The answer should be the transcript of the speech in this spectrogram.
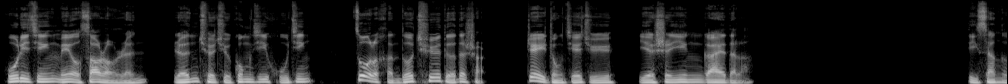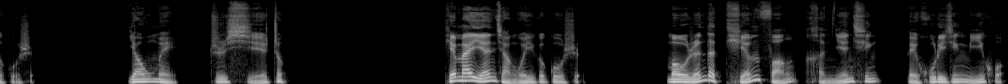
狐狸精没有骚扰人，人却去攻击狐精，做了很多缺德的事儿。这种结局也是应该的了。第三个故事，妖媚。之邪正。田白岩讲过一个故事：某人的田房很年轻，被狐狸精迷惑。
